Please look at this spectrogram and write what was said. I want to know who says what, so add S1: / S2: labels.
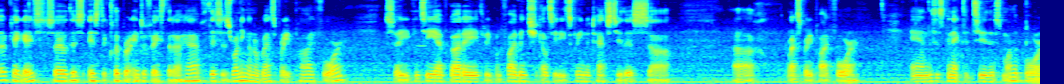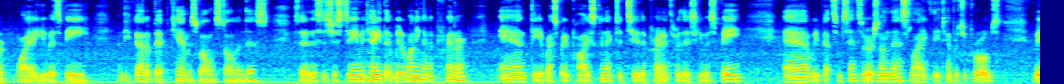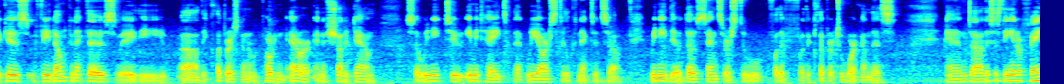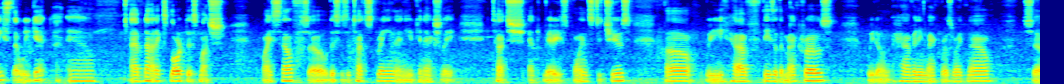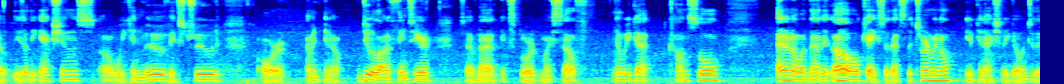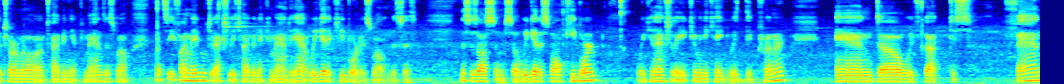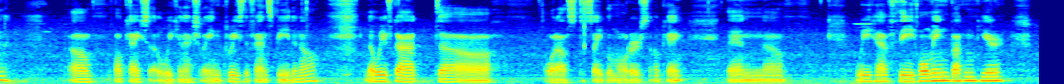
S1: Okay guys, so this is the Klipper interface that I have. This is running on a Raspberry Pi 4. So you can see I've got a 3.5 inch LCD screen attached to this uh, uh, Raspberry Pi 4. And this is connected to this motherboard via USB. And you've got a webcam as well installed in this. So this is just to imitate that we're running on a printer and the Raspberry Pi is connected to the printer through this USB and we've got some sensors on this like the temperature probes because if we don't connect those we, the uh, the Klipper is going to report an error and shut it down. So we need to imitate that we are still connected. So we need the, those sensors to for the for the Klipper to work on this. And uh, this is the interface that we get uh, I have not explored this much myself. So this is a touch screen and you can actually touch at various points to choose uh, we have these are the macros we don't have any macros right now so these are the actions uh, we can move extrude or I mean you know do a lot of things here so I've not explored myself and we got console I don't know what that is. Oh, okay, so that's the terminal. You can actually go into the terminal and type in your commands as well. Let's see if I'm able to actually type in a command. Yeah, we get a keyboard as well. This is this is awesome. So we get a small keyboard. We can actually communicate with the printer. And uh, we've got this fan. Um, okay, so we can actually increase the fan speed and all. Now we've got... Uh, what else disable motors okay then uh, we have the homing button here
